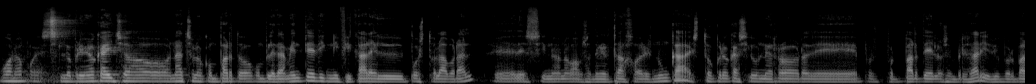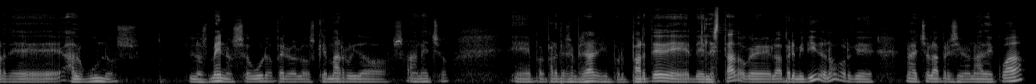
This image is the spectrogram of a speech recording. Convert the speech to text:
Bueno, pues lo primero que ha dicho Nacho lo comparto completamente, dignificar el puesto laboral, eh, de si no, no vamos a tener trabajadores nunca. Esto creo que ha sido un error de, pues, por parte de los empresarios y por parte de algunos, los menos seguro, pero los que más ruidos han hecho. Eh, por parte de los empresarios y por parte del Estado, que lo ha permitido, ¿no? porque no ha hecho la presión adecuada.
